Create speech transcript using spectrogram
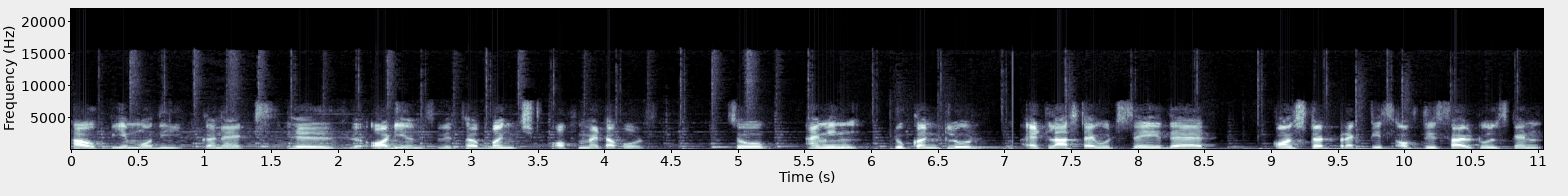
how PM Modi connects his audience with a bunch of metaphors. So, I mean, to conclude, at last, I would say that constant practice of these five tools can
